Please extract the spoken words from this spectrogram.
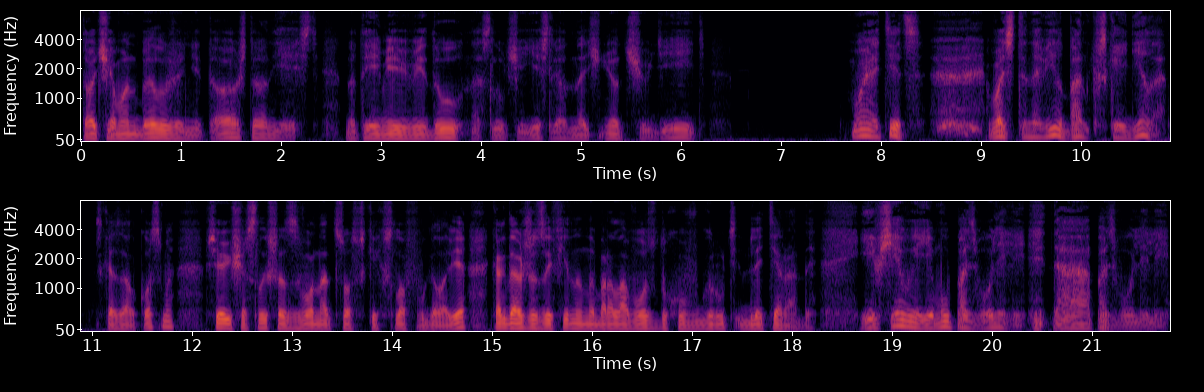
То, чем он был, уже не то, что он есть, но ты имей в виду на случай, если он начнет чудить». «Мой отец восстановил банковское дело», — сказал Космо, все еще слыша звон отцовских слов в голове, когда Жозефина набрала воздуху в грудь для тирады. — И все вы ему позволили. Да, позволили.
